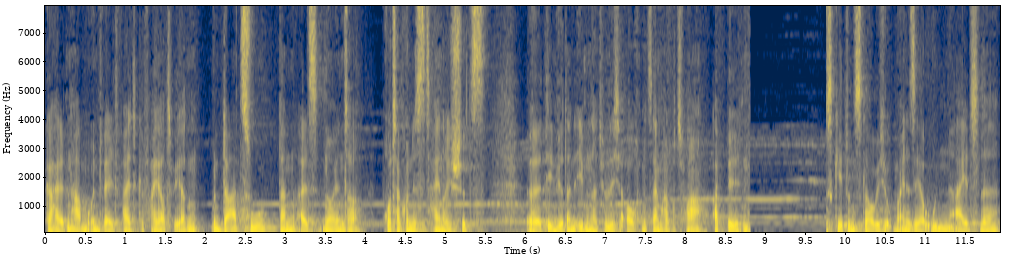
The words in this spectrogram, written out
gehalten haben und weltweit gefeiert werden. Und dazu dann als neunter Protagonist Heinrich Schütz, äh, den wir dann eben natürlich auch mit seinem Repertoire abbilden. Es geht uns, glaube ich, um eine sehr uneitle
